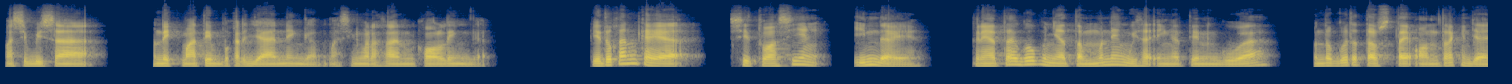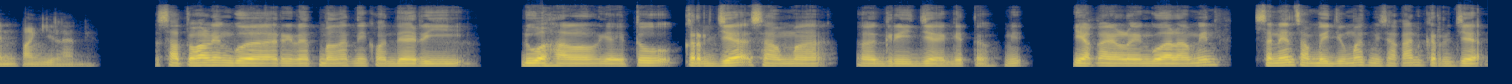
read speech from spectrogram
Masih bisa menikmati pekerjaannya nggak? Masih merasakan calling nggak itu kan kayak situasi yang indah ya ternyata gue punya temen yang bisa ingetin gue untuk gue tetap stay on track ngejalanin panggilan satu hal yang gue relate banget nih kok dari dua hal yaitu kerja sama eh, gereja gitu. Ya kalau yang gue alamin Senin sampai Jumat misalkan kerja,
